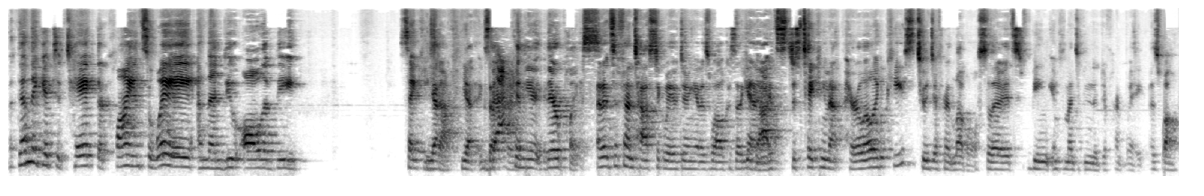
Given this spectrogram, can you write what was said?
but then they get to take their clients away and then do all of the psyche Yeah, stuff yeah, exactly. back in their, their place. And it's a fantastic way of doing it as well, because again, Yeah. it's just taking that paralleling piece to a different level so that it's being implemented in a different way as well.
